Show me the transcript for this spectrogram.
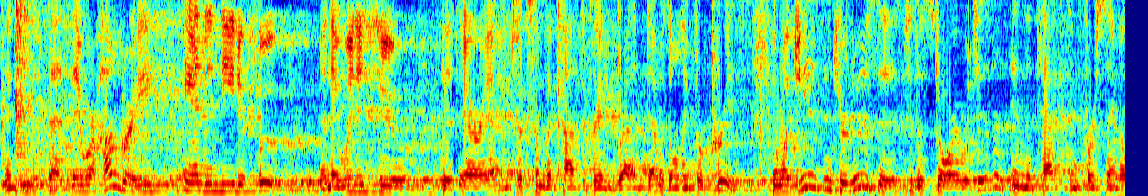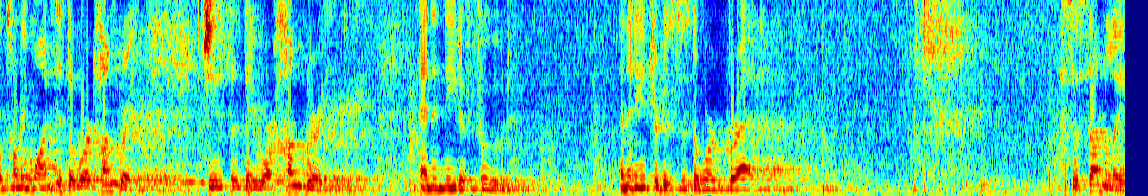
And Jesus says they were hungry and in need of food. And they went into this area and took some of the consecrated bread that was only for priests. And what Jesus introduces to the story, which isn't in the text in 1 Samuel 21, is the word hungry. Jesus says they were hungry and in need of food. And then he introduces the word bread. And so suddenly,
